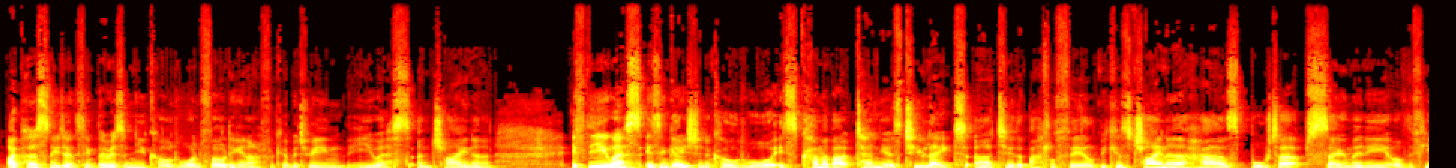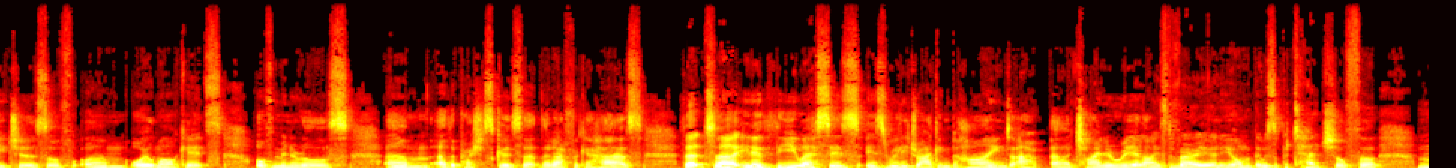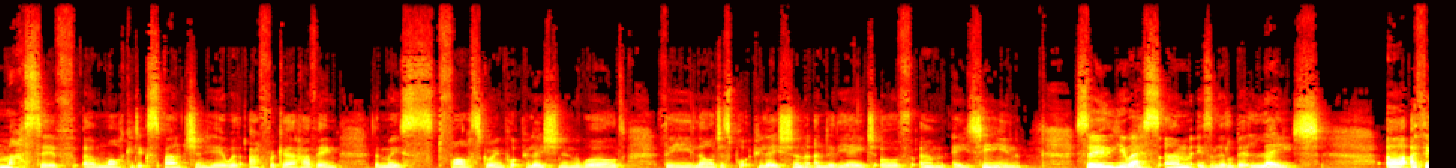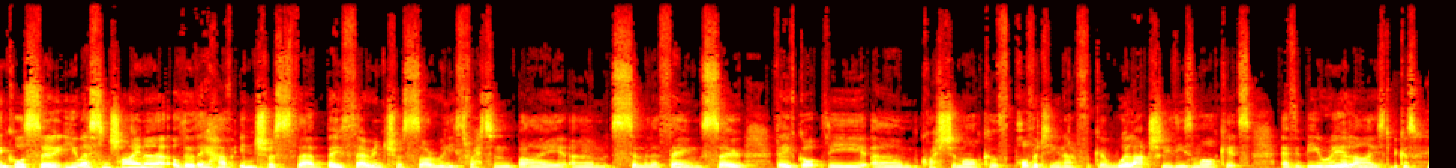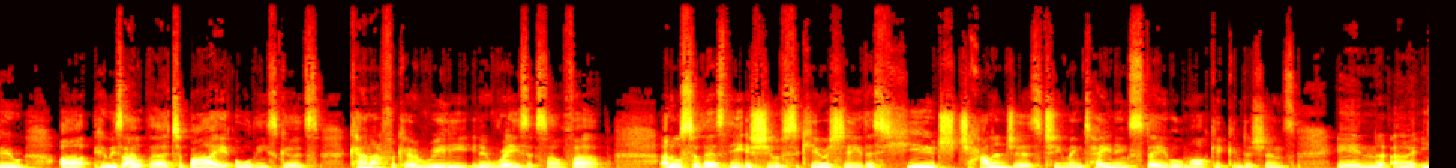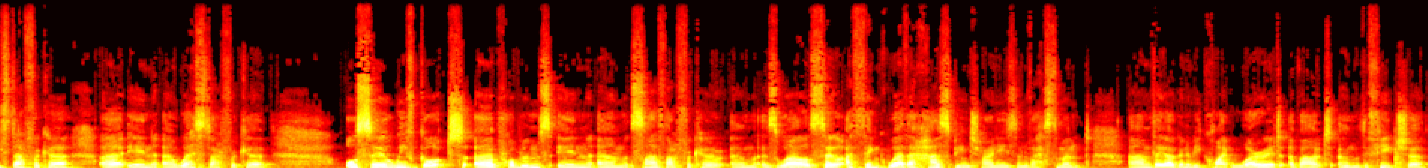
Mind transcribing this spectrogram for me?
I personally don't think there is a new Cold War unfolding in Africa between the US and China. If the US is engaged in a Cold War, it's come about 10 years too late uh, to the battlefield because China has bought up so many of the futures of um, oil markets, of minerals, um, other precious goods that, that Africa has that uh, you know the US is is really dragging behind. Uh, uh, China realised very early on that there was a potential for massive uh, market expansion here, with Africa having the most fast-growing population in the world, the largest population under the age of um, 18. So the US um, is a little bit late. Uh, I think also US and China, although they have interests there, both their interests are really threatened by um, similar things. So they've got the um, question mark of poverty in Africa. Will actually these markets ever be realised? Because who are who is out there to buy all these goods? Can Africa really, you know, raise itself up? And also, there's the issue of security. There's huge challenges to maintaining stable market conditions in uh, East Africa, uh, in uh, West Africa. Also, we've got uh, problems in um, South Africa um, as well. So, I think where there has been Chinese investment, um, they are going to be quite worried about um, the future.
